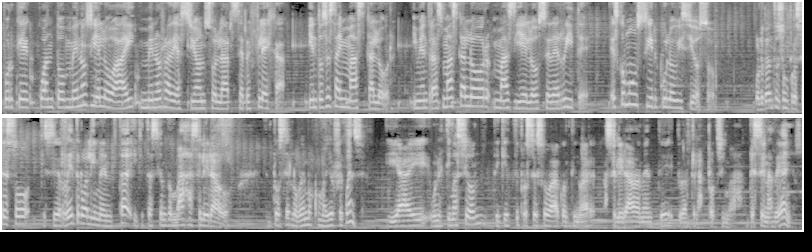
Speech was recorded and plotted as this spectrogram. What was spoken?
porque cuanto menos hielo hay, menos radiación solar se refleja, y entonces hay más calor. Y mientras más calor, más hielo se derrite. Es como un círculo vicioso. Por lo tanto, es un proceso que se retroalimenta y que está siendo más acelerado. Entonces lo vemos con mayor frecuencia. Y hay una estimación de que este proceso va a continuar aceleradamente durante las próximas decenas de años.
